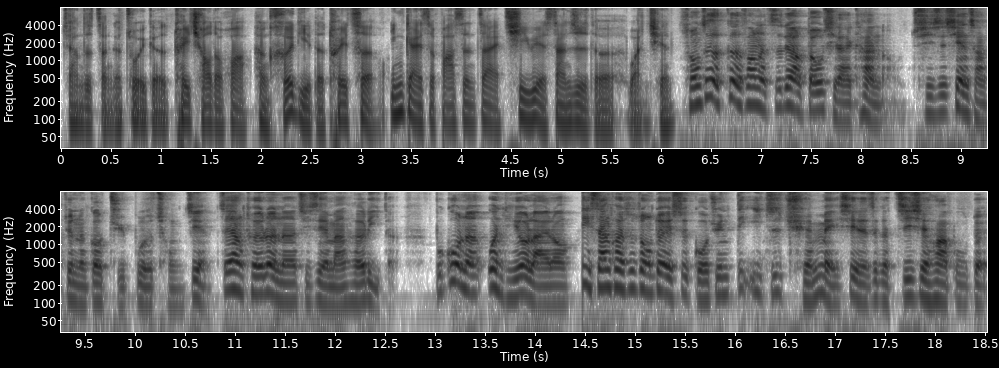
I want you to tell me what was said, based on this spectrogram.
这样子整个做一个推敲的话，很合理的推测，应该是发生在七月三日的晚间。从这个各方的资料兜起来看哦，其实现场就能够局部的重建，这样推论呢，其实也蛮合理的。不过呢，问题又来喽。第三快速纵队是国军第一支全美械的这个机械化部队，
